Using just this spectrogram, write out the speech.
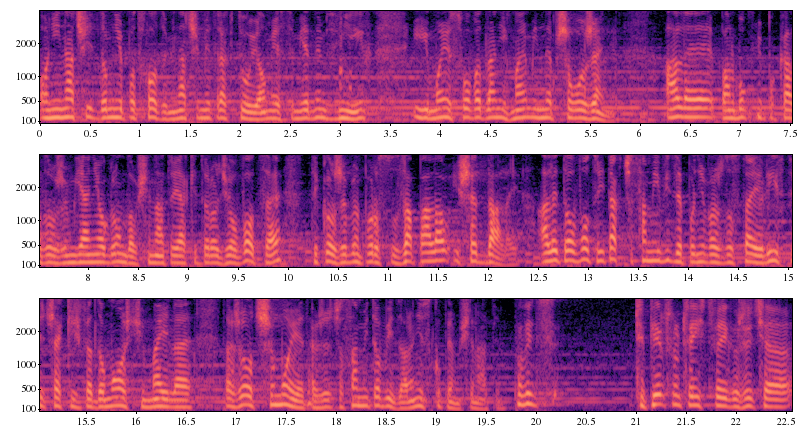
oni inaczej do mnie podchodzą, inaczej mnie traktują. Jestem jednym z nich i moje słowa dla nich mają inne przełożenie. Ale Pan Bóg mi pokazał, żebym ja nie oglądał się na to, jakie to rodzi owoce, tylko żebym po prostu zapalał i szedł dalej. Ale te owoce i tak czasami widzę, ponieważ dostaję listy czy jakieś wiadomości, maile, także otrzymuję, także czasami to widzę, ale nie skupiam się na tym. Powiedz, czy pierwszą część Twojego życia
